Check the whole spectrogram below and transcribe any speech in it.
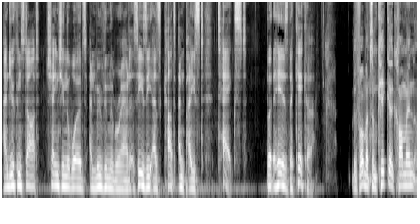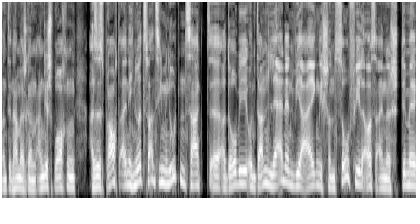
and you can start changing the words and moving them around as easy as cut and paste text. But here's the kicker. Bevor wir zum Kicker kommen, und den haben wir schon angesprochen, also es braucht eigentlich nur 20 Minuten, sagt äh, Adobe, und dann lernen wir eigentlich schon so viel aus einer Stimme,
